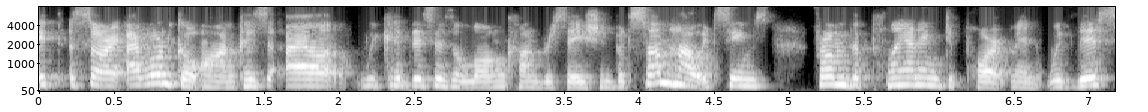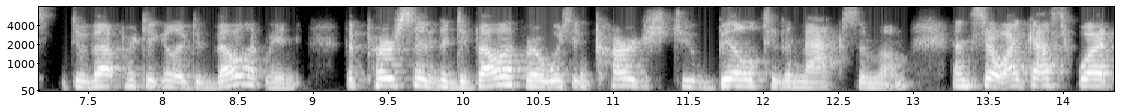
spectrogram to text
It sorry i won't go on because i we could this is a long conversation but somehow it seems from the planning department with this develop, particular development the person the developer was encouraged to build to the maximum. And so i guess what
